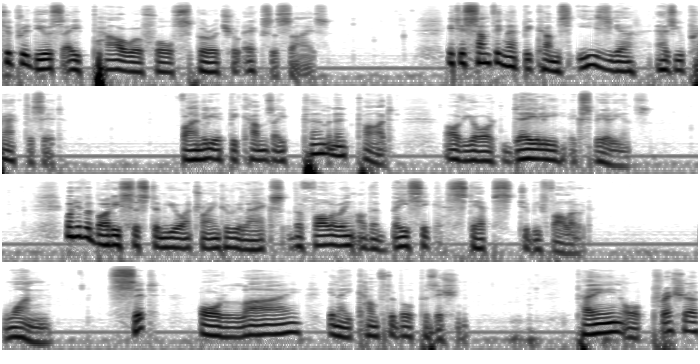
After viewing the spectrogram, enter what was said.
to produce a powerful spiritual exercise. It is something that becomes easier as you practice it. Finally, it becomes a permanent part of your daily experience. Whatever body system you are trying to relax, the following are the basic steps to be followed. 1. Sit or lie in a comfortable position pain or pressure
